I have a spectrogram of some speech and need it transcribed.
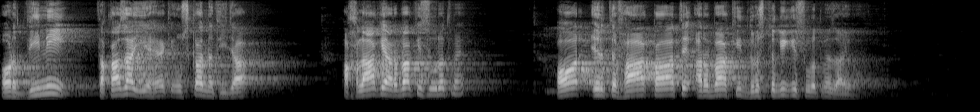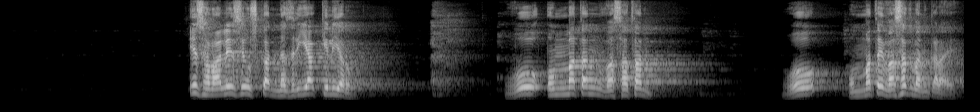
اور دینی تقاضا یہ ہے کہ اس کا نتیجہ اخلاق اربا کی صورت میں اور ارتفاقات اربا کی درستگی کی صورت میں ظاہر ہو۔ اس حوالے سے اس کا نظریہ کلیئر ہو۔ وہ امتن وسطن وہ امت وسط بن کر آئے۔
